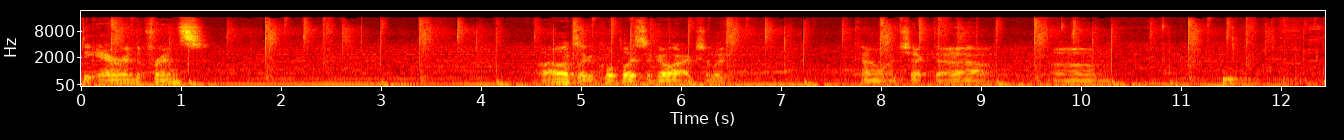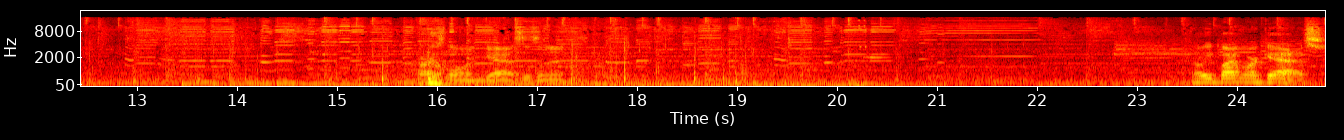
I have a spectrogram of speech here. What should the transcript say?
The air and the prince. Oh, that looks like a cool place to go, actually. Kind of want to check that out. Um, car's low on gas, isn't it? How we buy more gas?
